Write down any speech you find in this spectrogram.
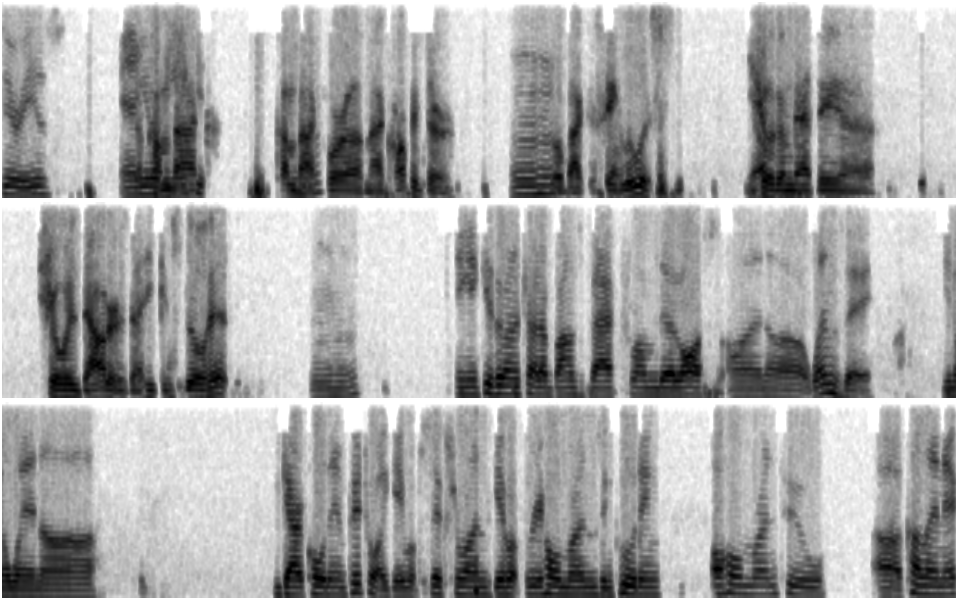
series. And They'll you know come the back, Yankees. come Mhm. back for uh, Matt Carpenter. Mm-hmm. Go back to St. Louis. Yep. Show them that they uh, show his doubters that he can still hit. hmm And Yankees are going to try to bounce back from their loss on uh Wednesday. You know when uh Gerrit Cole well. He gave up six runs, gave up three home runs, including a home run to uh Kelenic,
